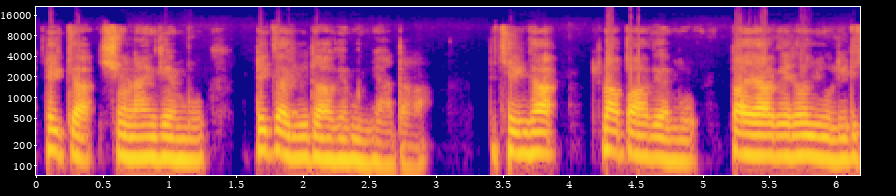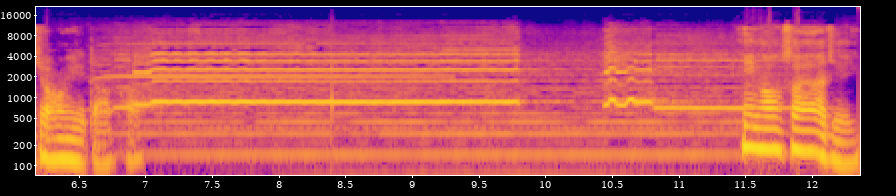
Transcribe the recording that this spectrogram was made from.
အတိတ်ကရှင်လန်းခဲ့မှုအတိတ်ကယူသားခဲ့မှုများတာတစ်ချိန်ကလှပခဲ့မှုတာယာခဲ့သောမျိုးလေးတစ်ချောင်းရဲ့တာပါဟင်းကောင်းစားရခြင်း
